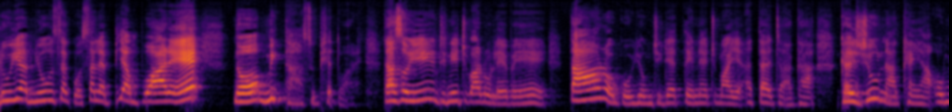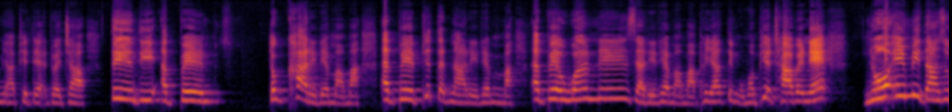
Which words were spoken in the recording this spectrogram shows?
လူရဲ့မျိုးဆက်ကိုဆက်လက်ပြန့်ပွားတဲ့နော်မိသားစုဖြစ်သွားတယ်။ဒါဆိုရင်ဒီနေ့ကျမတို့လည်းပဲတားတော်ကိုယုံကြည်တဲ့သင်နဲ့ကျမရဲ့အသက်တာကဂယုနာခံရအောင်များဖြစ်တဲ့အတွက်ကြောင့်သင်ဒီအပင် ဒုက္ခတွေထဲမှာမှအဘယ်ပြဿနာတွေထဲမှာအဘယ်ဝမ်းနည်းစရာတွေထဲမှာမှဖခင်တင့်ကိုမပြစ်ထားပဲနဲ့ညောအိမိသားစု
